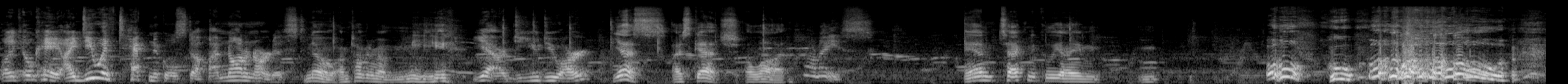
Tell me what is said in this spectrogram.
Like, okay, I deal with technical stuff. I'm not an artist. No, I'm talking about me. Yeah, do you do art? yes, I sketch a lot, Oh, nice. and technically I'm. Oh, Whoa!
